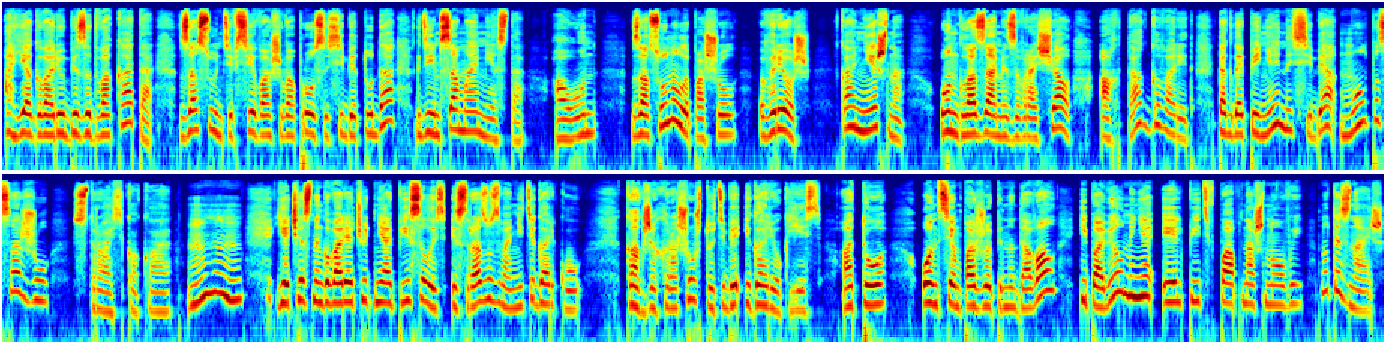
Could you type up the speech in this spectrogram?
А я говорю, без адвоката засуньте все ваши вопросы себе туда, где им самое место. А он засунул и пошел. Врешь. Конечно, он глазами завращал. «Ах, так, — говорит, — тогда пеняй на себя, мол, посажу. Страсть какая! Угу. Я, честно говоря, чуть не описалась и сразу звоните Игорьку. Как же хорошо, что у тебя Игорек есть. А то он всем по жопе надавал и повел меня эль пить в паб наш новый. Ну, ты знаешь».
